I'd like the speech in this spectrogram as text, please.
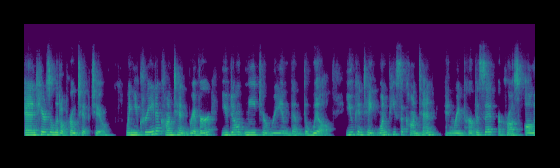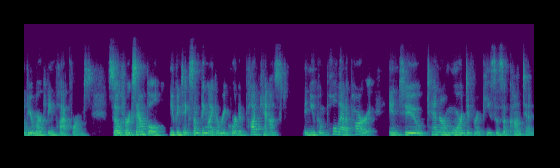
And here's a little pro tip too when you create a content river, you don't need to reinvent the wheel. You can take one piece of content and repurpose it across all of your marketing platforms. So, for example, you can take something like a recorded podcast and you can pull that apart into 10 or more different pieces of content.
